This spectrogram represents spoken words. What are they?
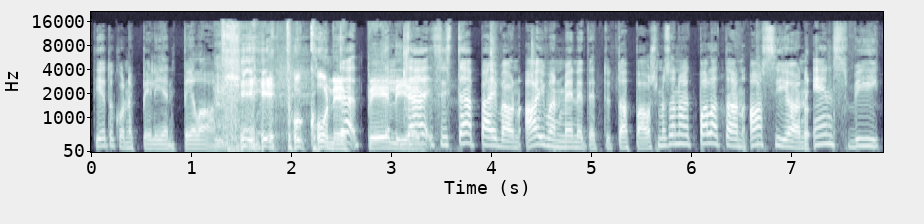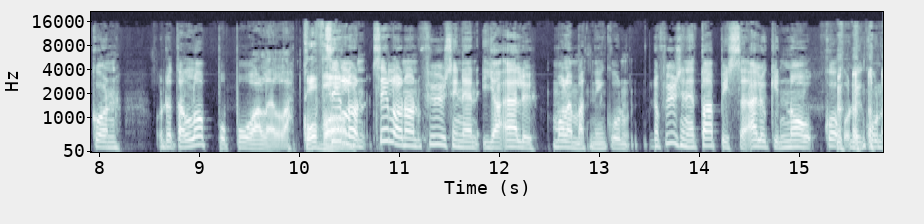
tietokonepelien pelaamiseen. Tietokonepeliä. Tää, tää, siis tämä päivä on aivan menetetty tapaus. Mä sanoin, että palataan asiaan ensi viikon, odota loppupuolella. Kovaa. Silloin, silloin on fyysinen ja äly molemmat niin kuin, no fyysinen tapissa, älykin nou, ko, niin kuin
